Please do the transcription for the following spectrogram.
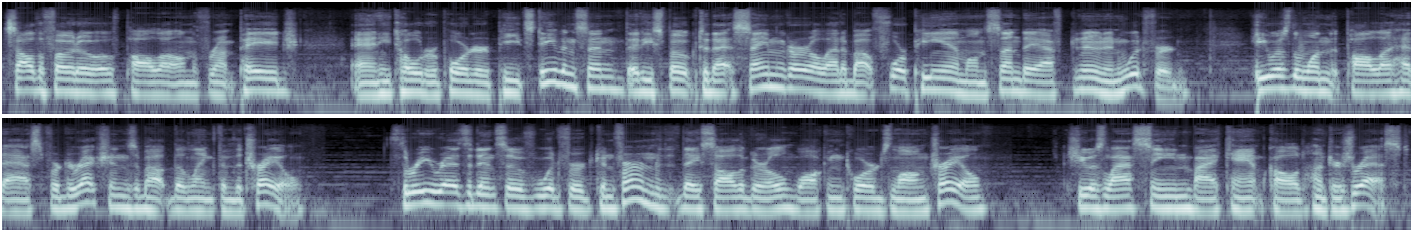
saw the photo of Paula on the front page, and he told reporter Pete Stevenson that he spoke to that same girl at about 4 p.m. on Sunday afternoon in Woodford. He was the one that Paula had asked for directions about the length of the trail. Three residents of Woodford confirmed that they saw the girl walking towards Long Trail. She was last seen by a camp called Hunter's Rest.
